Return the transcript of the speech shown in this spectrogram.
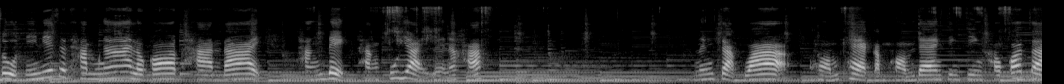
สูตรนี้เนี่ยจะทำง่ายแล้วก็ทานได้ทั้งเด็กทั้งผู้ใหญ่เลยนะคะ เนื่องจากว่าหอมแขกกับหอมแดงจริง ๆ เขาก็จะ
